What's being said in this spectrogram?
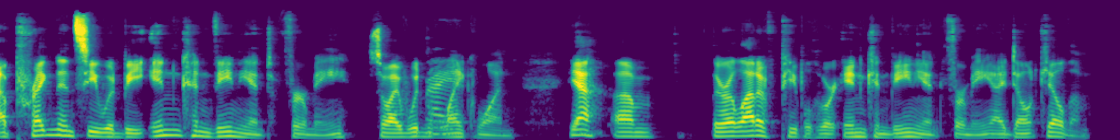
a pregnancy would be inconvenient for me, so I wouldn't Right. like one. Yeah, um, there are a lot of people who are inconvenient for me. I don't kill them.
